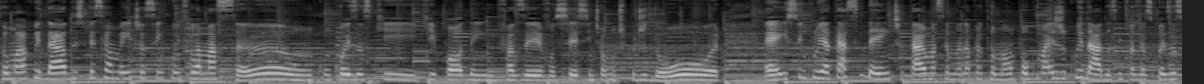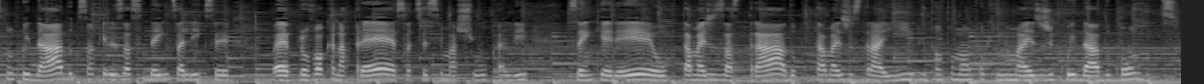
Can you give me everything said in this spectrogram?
Tomar cuidado, especialmente assim com inflamação, com coisas que, que podem fazer você sentir algum tipo de dor. É, isso inclui até acidente, tá? É uma semana para tomar um pouco mais de cuidado, assim, fazer as coisas com cuidado, que são aqueles acidentes ali que você é, provoca na pressa, que você se machuca ali sem querer, ou tá mais desastrado, ou tá mais distraído, então tomar um pouquinho mais de cuidado com isso.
